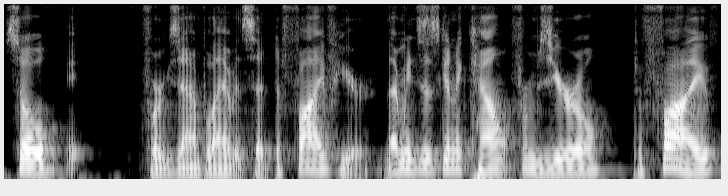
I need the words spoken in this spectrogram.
So, for example, I have it set to 5 here. That means it's going to count from 0 to 5.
